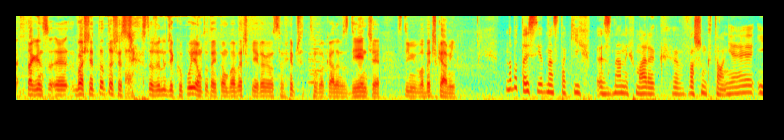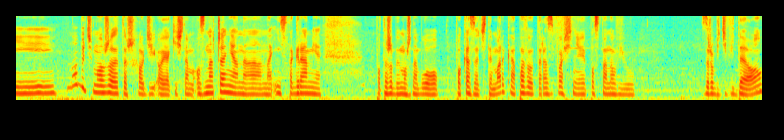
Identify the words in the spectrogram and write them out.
Tak, tak, więc właśnie to też jest często, że ludzie kupują tutaj tą babeczkę i robią sobie przed tym lokalem zdjęcie z tymi babeczkami. No bo to jest jedna z takich znanych marek w Waszyngtonie i no być może też chodzi o jakieś tam oznaczenia na, na Instagramie, po to, żeby można było pokazać tę markę. A Paweł teraz właśnie postanowił zrobić wideo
